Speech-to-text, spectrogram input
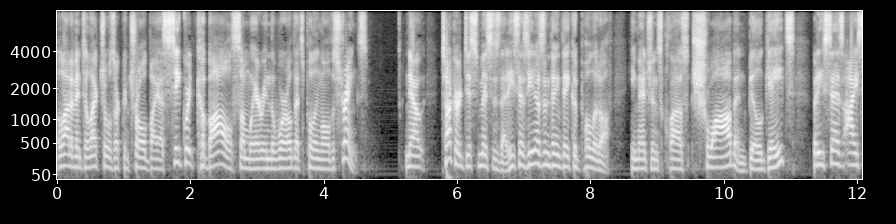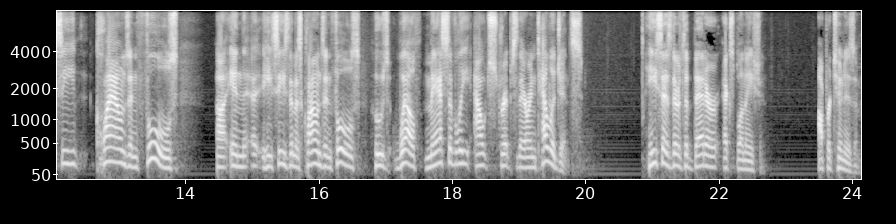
a lot of intellectuals are controlled by a secret cabal somewhere in the world that's pulling all the strings. Now, Tucker dismisses that. He says he doesn't think they could pull it off. He mentions Klaus Schwab and Bill Gates, but he says, I see clowns and fools. Uh, in uh, he sees them as clowns and fools whose wealth massively outstrips their intelligence. He says there's a better explanation opportunism.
